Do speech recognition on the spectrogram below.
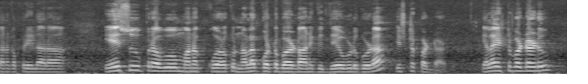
కనుక ప్రియులారా యేసు ప్రభు మన కొరకు నలగొట్టబడడానికి దేవుడు కూడా ఇష్టపడ్డాడు. ఎలా ఇష్టపడ్డాడు?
